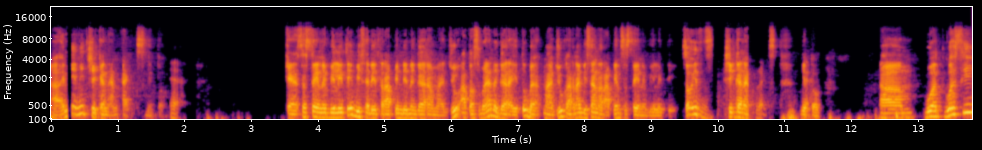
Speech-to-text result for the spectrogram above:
nah, ini ini chicken and eggs gitu. Yeah. Kayak sustainability bisa diterapin di negara maju atau sebenarnya negara itu maju karena bisa nerapin sustainability. So it's chicken and eggs gitu. Um, buat gue sih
